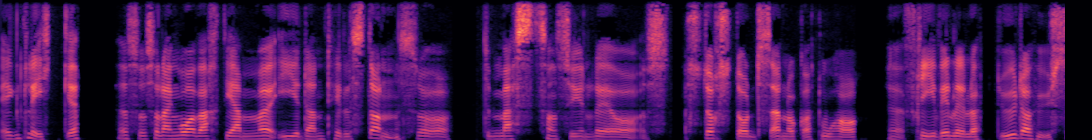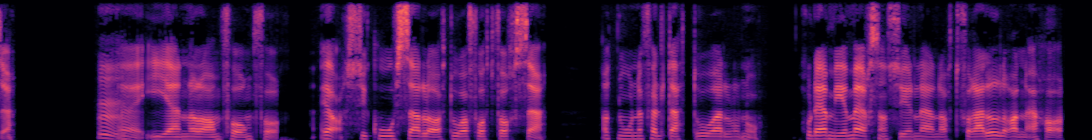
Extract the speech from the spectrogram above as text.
Egentlig ikke. Altså, så lenge hun har vært hjemme i den tilstanden, så det mest sannsynlig og størst odds er nok at hun har eh, frivillig løpt ut av huset Mm. eh, i en eller annen form for ja, psykose, eller at hun har fått for seg at noen har fulgt etter henne eller noe. Jeg tror det er mye mer sannsynlig enn at foreldrene har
